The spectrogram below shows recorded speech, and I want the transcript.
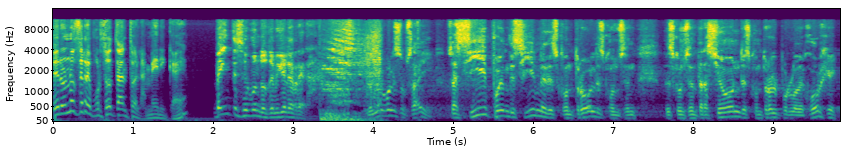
pero no se reforzó tanto el América, ¿eh? 20 segundos de Miguel Herrera. El primer gol es offside. O sea, sí pueden decirme descontrol, desconcen- desconcentración, descontrol por lo de Jorge.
